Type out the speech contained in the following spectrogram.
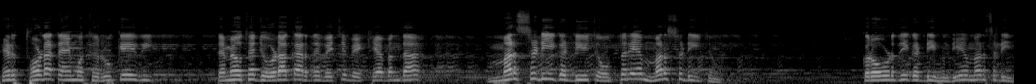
ਫਿਰ ਥੋੜਾ ਟਾਈਮ ਉੱਥੇ ਰੁਕੇ ਵੀ, ਤੇ ਮੈਂ ਉੱਥੇ ਜੋੜਾ ਘਰ ਦੇ ਵਿੱਚ ਵੇਖਿਆ ਬੰਦਾ, ਮਰਸਡੀ ਗੱਡੀ ਚੋਂ ਉਤਰਿਆ, ਮਰਸਡੀ ਚੋਂ। ਕਰੋੜ ਦੀ ਗੱਡੀ ਹੁੰਦੀ ਹੈ ਮਰਸਡੀ,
